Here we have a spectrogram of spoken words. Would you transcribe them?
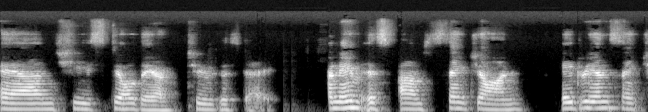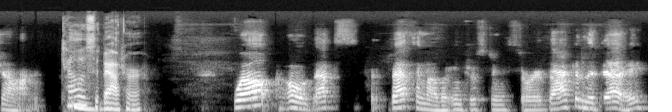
and she's still there to this day. Her name is um, St. John, Adrienne St. John. Tell us about her. Well, oh, that's that's another interesting story. Back in the day,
